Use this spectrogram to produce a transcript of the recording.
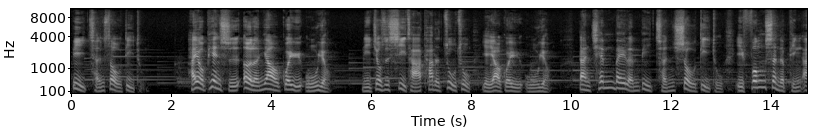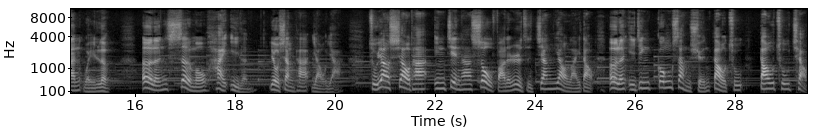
必承受地土。还有片时恶人要归于无有，你就是细查他的住处，也要归于无有。但谦卑人必承受地土，以丰盛的平安为乐。恶人设谋害一人。又向他咬牙，主要笑他，因见他受罚的日子将要来到。恶人已经弓上弦，倒出刀出鞘，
